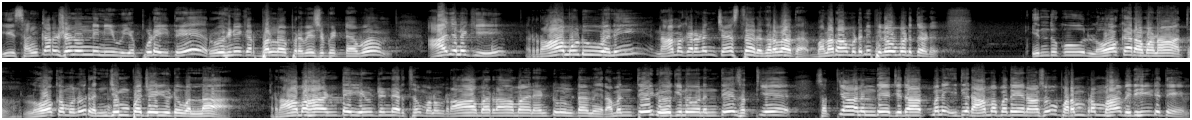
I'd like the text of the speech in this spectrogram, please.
ఈ సంకర్షణుణ్ణి నీవు ఎప్పుడైతే రోహిణి గర్భంలో ప్రవేశపెట్టావో ఆయనకి రాముడు అని నామకరణం చేస్తారు. తర్వాత బలరాముడిని పిలువబడతాడు. ఎందుకు? లోకరమణాత్ లోకమును రంజింపజేయుట వల్ల. రామ అంటే ఏమిటండి అర్థం? మనం రామ రామ అని అంటూ ఉంటామే. రమంతే యోగినోనంతే సత్యే సత్యానందే చిదాత్మని ఇది రామపదే నాసో పరంబ్రహ్మ విధీడితే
